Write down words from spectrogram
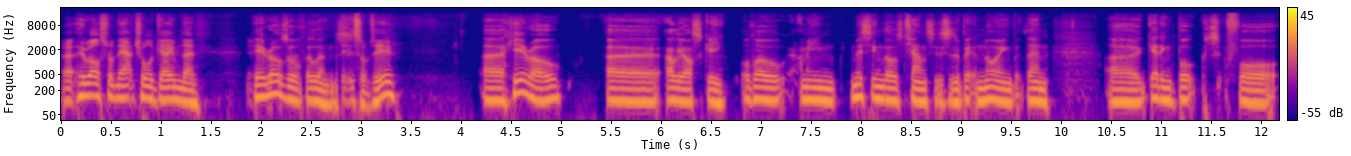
Uh, who else from the actual game? Then Heroes or villains? it's up to you. uh, hero uh, Alioski. Although, I mean, missing those chances is a bit annoying, but then uh, getting booked for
